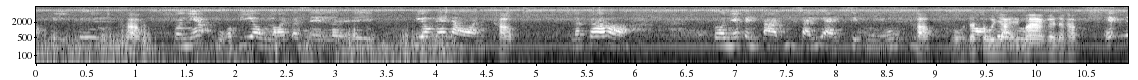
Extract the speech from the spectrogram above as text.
2ปีครึ่งครับ ตัวเนี้ยหัวเบี้ยวร้อยเปอร์เซ็นต์เลยเอ้ยเบี้ยวแน่นอน ครับ แล้วก็ตัวเนี้ยเป็นปลาที่ไซส์ใหญ่10นิ้ว ครับโหแต่ตัวใหญ่มากเลยนะครับ F1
